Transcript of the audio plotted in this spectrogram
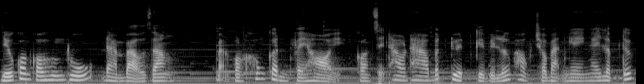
Nếu con có hứng thú, đảm bảo rằng bạn còn không cần phải hỏi, con sẽ thao thao bất tuyệt kể về lớp học cho bạn nghe ngay lập tức.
